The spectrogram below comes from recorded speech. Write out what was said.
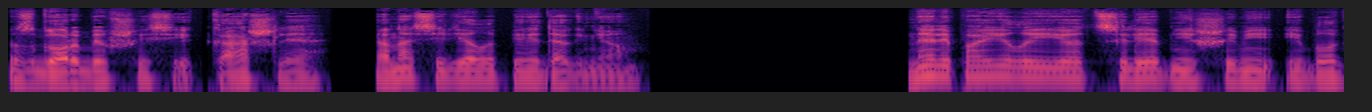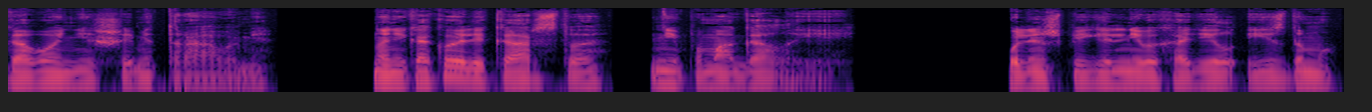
Сгорбившись и кашляя, она сидела перед огнем. Нелли поила ее целебнейшими и благовойнейшими травами, но никакое лекарство не помогало ей. Уллиншпигель не выходил из дому,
